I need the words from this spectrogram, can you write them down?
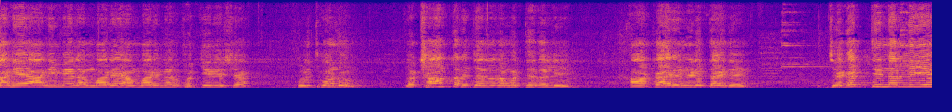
ಆನೆ ಆನೆ ಮೇಲೆ ಅಂಬಾರಿ ಅಂಬಾರಿ ಮೇಲೆ ಫಕೀರೇಶ ಕುಳಿತುಕೊಂಡು ಲಕ್ಷಾಂತರ ಜನರ ಮಧ್ಯದಲ್ಲಿ ಆ ಕಾರ್ಯ ನಡೀತಾ ಇದೆ. ಜಗತ್ತಿನಲ್ಲಿಯೇ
